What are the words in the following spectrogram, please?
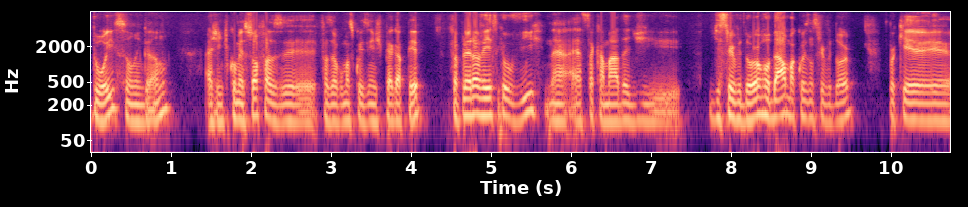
2, se não me engano. A gente começou a fazer, fazer algumas coisinhas de PHP. Foi a primeira vez que eu vi né, essa camada de, de servidor, rodar uma coisa no servidor, porque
